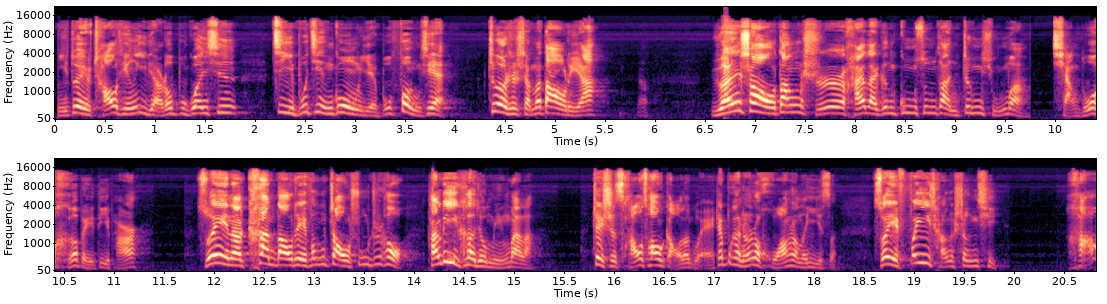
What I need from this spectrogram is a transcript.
你对朝廷一点都不关心，既不进贡也不奉献，这是什么道理啊？”袁绍当时还在跟公孙瓒争雄嘛，抢夺河北地盘。所以呢，看到这封诏书之后，他立刻就明白了，这是曹操搞的鬼，这不可能是皇上的意思，所以非常生气。好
